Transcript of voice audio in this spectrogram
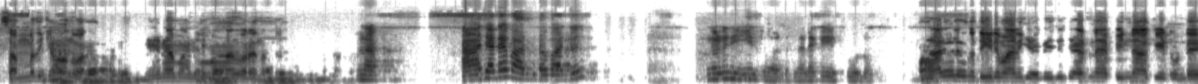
സമ്മതിക്കണോന്ന് പറയുന്നുണ്ട് നേനാമ പറയുന്നുണ്ട്. ആ ചേട്ടാ പാടുണ്ടോ പാട്ട്? ഇങ്ങോട്ട് നീങ്ങി പാടും നല്ല കേൾക്കുള്ളൂ ആരെങ്കിലും ഒന്ന് തീരുമാനിക്കുക ബിജു ചേട്ടനെ പിന്നാക്കിയിട്ടുണ്ടേ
